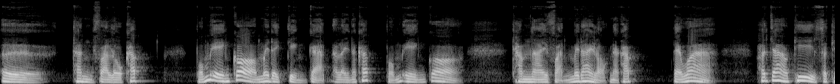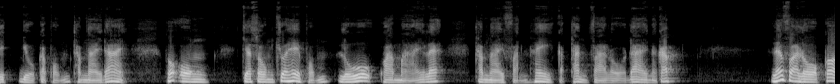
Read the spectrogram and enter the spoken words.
เออท่านฟาโรครับ ผมเองก็ไม่ได้เก่งกาจอะไรนะครับ ผมเองก็ทำนายฝันไม่ได้หรอกนะครับ แต่ว่าพระเจ้าที่สถิตอยู่กับผมทำนายได้ พระองค์จะทรงช่วยให้ผมรู้ความหมายและทำนายฝันให้กับท่านฟาโรได้นะครับ แล้วฟาโรก็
